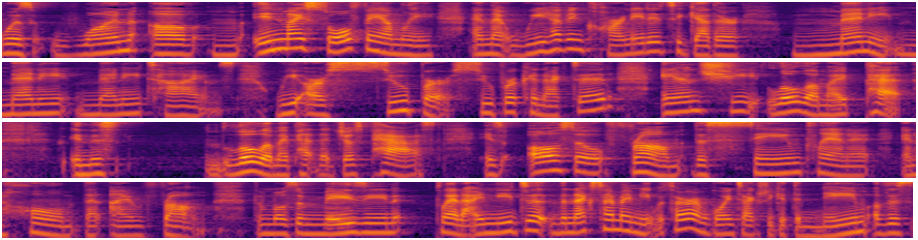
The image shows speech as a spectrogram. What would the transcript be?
was one of in my soul family and that we have incarnated together many, many, many times. We are super, super connected. And she, Lola, my pet, in this Lola, my pet that just passed, is also from the same planet and home that I'm from. The most amazing planet. I need to, the next time I meet with her, I'm going to actually get the name of this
